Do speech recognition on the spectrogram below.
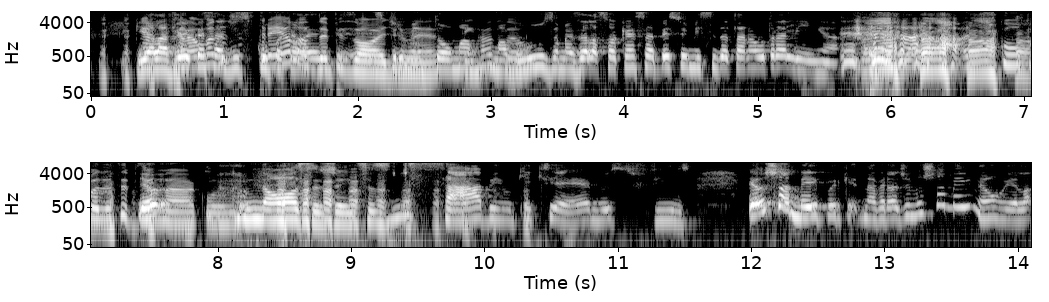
e ela veio ela com essa desculpa que ela do episódio, experimentou né? uma, uma, blusa, mas ela só quer saber se o Emicida tá na outra linha. desculpa decepcionar, eu, Chloe. Nossa, gente, vocês não sabem o que, que é, meus filhos. Eu chamei, porque, na verdade, eu não chamei, não. Ela,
